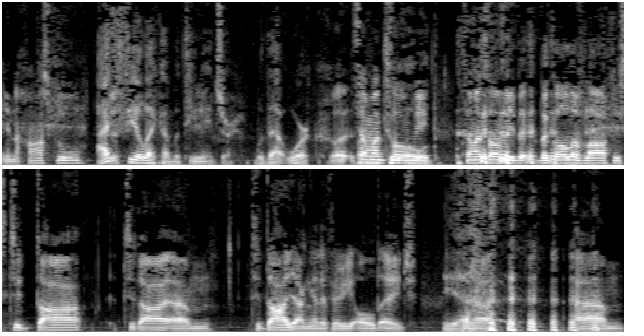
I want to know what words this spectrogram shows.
in high school, I feel like I'm a teenager. Yeah. Would that work? Well, someone told me. Someone told me that the goal of life is to die to die um, to die young at a very old age. Yeah. You know? um,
